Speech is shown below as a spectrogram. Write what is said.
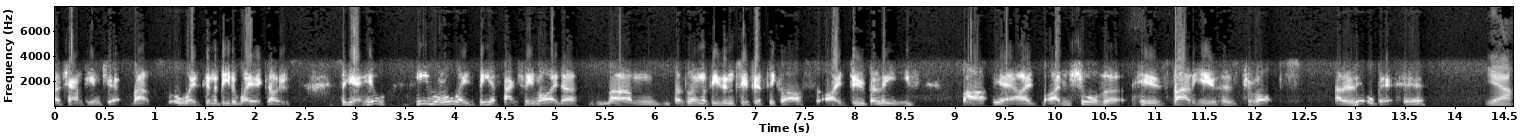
a championship. That's always going to be the way it goes. So yeah, he'll he will always be a factory rider um, as long as he's in 250 class. I do believe, but yeah, I, I'm sure that his value has dropped a little bit here. Yeah,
